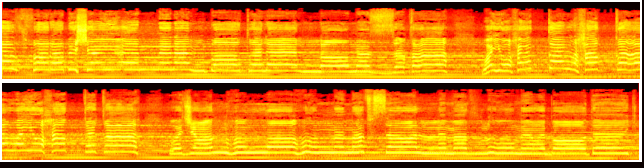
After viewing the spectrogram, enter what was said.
يظفر بشيء من الباطل إلا مزقه ويحق الحق ويحققه واجعله اللهم مفزعا لمظلوم عبادك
